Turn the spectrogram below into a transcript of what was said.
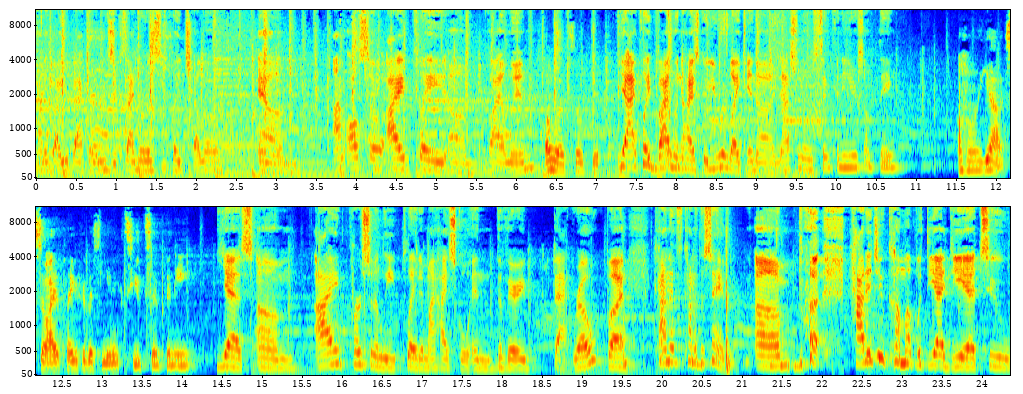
kind of about your background in music because I noticed you played cello. Um, I'm also I played um, violin. Oh, that's so cool. Yeah, I played violin in high school. You were like in a national symphony or something. Uh huh. Yeah. So I played for the Phoenix Youth Symphony. Yes, um, I personally played in my high school in the very back row, but kind of kind of the same. Um, but how did you come up with the idea to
